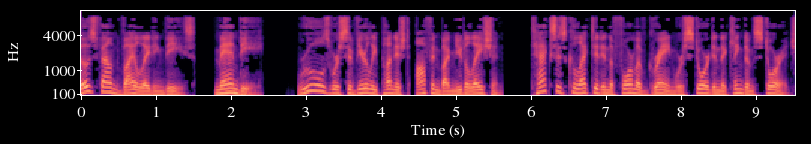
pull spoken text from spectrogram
Those found violating these mandi rules were severely punished, often by mutilation. Taxes collected in the form of grain were stored in the kingdom's storage.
